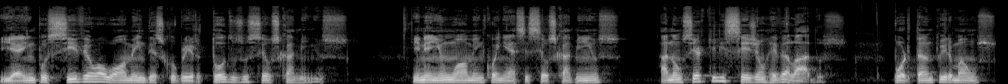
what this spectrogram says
E é impossível ao homem descobrir todos os seus caminhos. E nenhum homem conhece seus caminhos, a não ser que lhes sejam revelados. Portanto, irmãos,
